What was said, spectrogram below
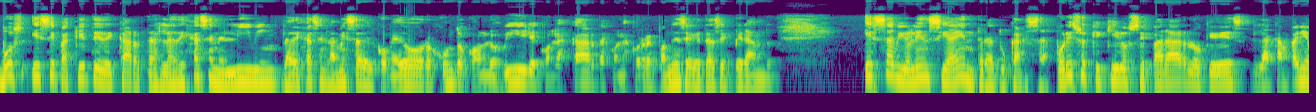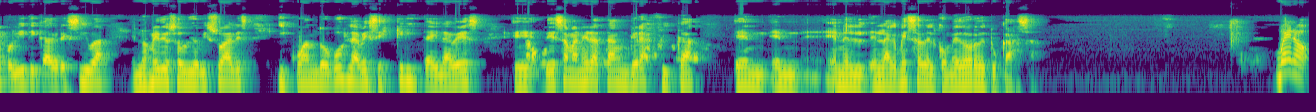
Vos ese paquete de cartas las dejás en el living, la dejás en la mesa del comedor, junto con los biles, con las cartas, con las correspondencias que estás esperando. Esa violencia entra a tu casa. Por eso es que quiero separar lo que es la campaña política agresiva en los medios audiovisuales y cuando vos la ves escrita y la ves eh, de esa manera tan gráfica en, en, en, el, en la mesa del comedor de tu casa. Bueno,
